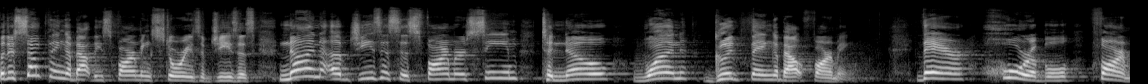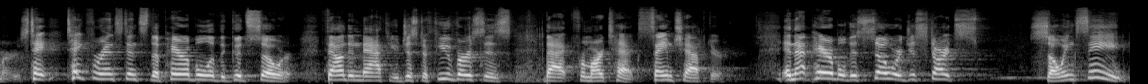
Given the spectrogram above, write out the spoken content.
But there's something about these farming stories of Jesus. None of Jesus' farmers seem to know one good thing about farming. They're horrible farmers. Take, take, for instance, the parable of the good sower, found in Matthew, just a few verses back from our text, same chapter. In that parable, this sower just starts sowing seed.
